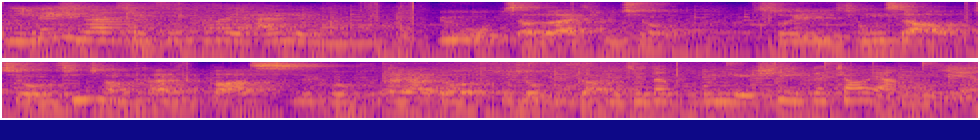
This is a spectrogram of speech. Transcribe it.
你为什么要学习葡萄牙语呢？因为我比较热爱足球，所以从小就经常看巴西和葡萄牙的足球比赛。我觉得葡语是一个朝阳语言，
